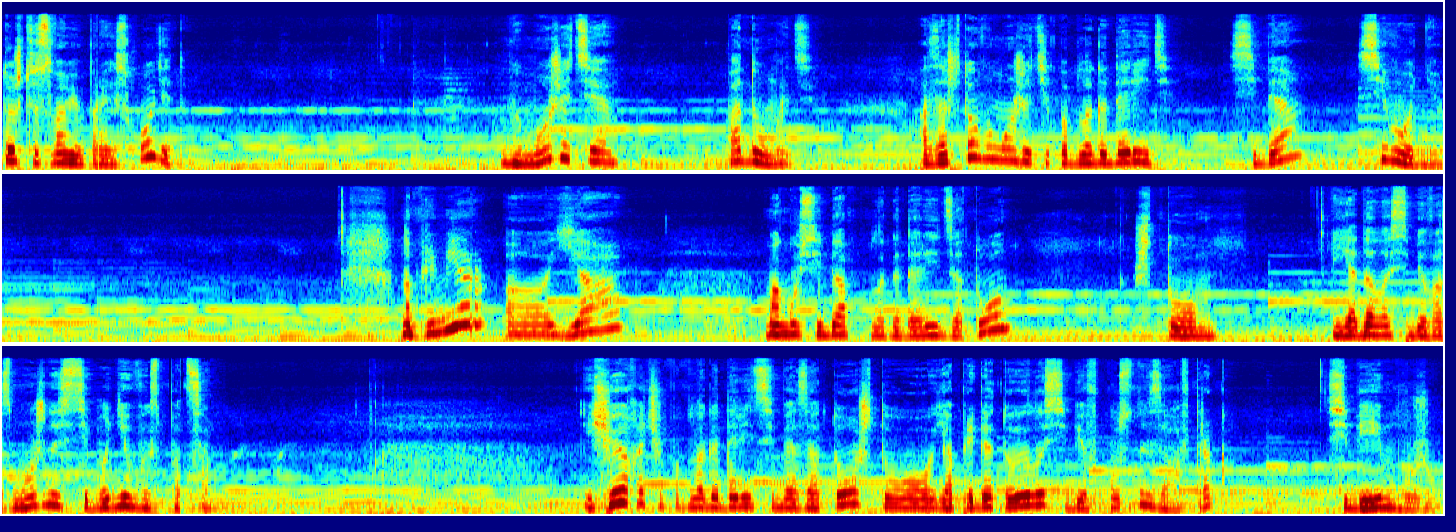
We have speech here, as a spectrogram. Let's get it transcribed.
то, что с вами происходит, вы можете подумать, а за что вы можете поблагодарить себя сегодня? Например, э, я могу себя поблагодарить за то, что я дала себе возможность сегодня выспаться. Еще я хочу поблагодарить себя за то, что я приготовила себе вкусный завтрак, себе и мужу.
